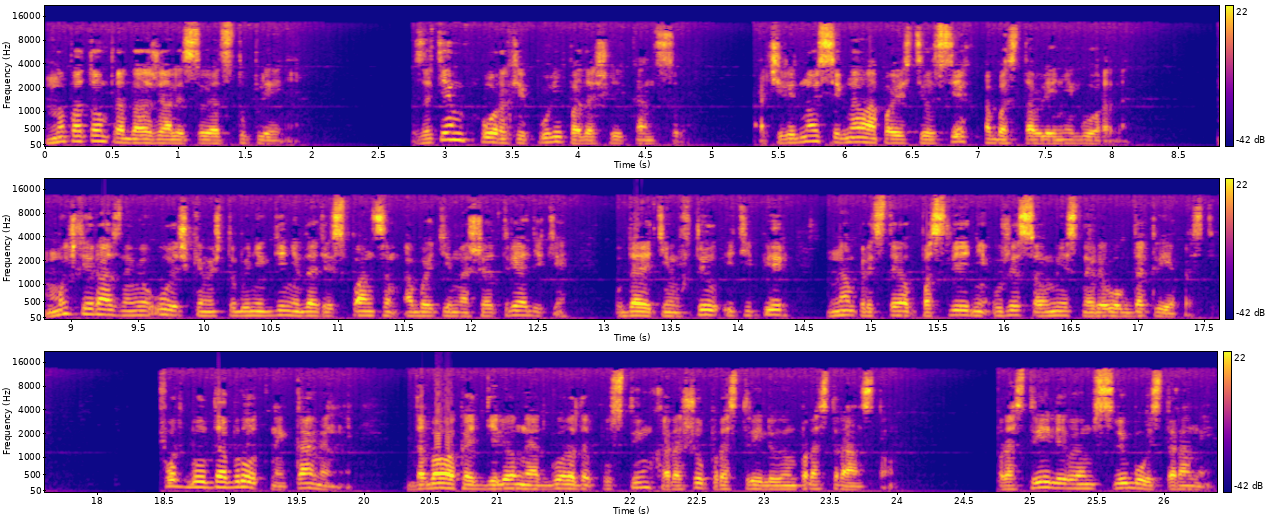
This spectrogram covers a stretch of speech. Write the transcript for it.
но потом продолжали свое отступление. Затем порох и пули подошли к концу. Очередной сигнал оповестил всех об оставлении города. Мы шли разными улочками, чтобы нигде не дать испанцам обойти наши отрядики, ударить им в тыл, и теперь нам предстоял последний, уже совместный рывок до крепости. Форт был добротный, каменный, добавок отделенный от города пустым, хорошо простреливаемым пространством. Простреливаем с любой стороны.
